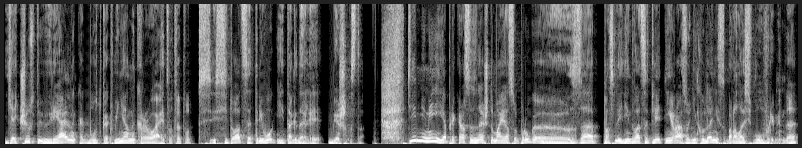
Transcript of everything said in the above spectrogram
я чувствую реально, как вот как меня накрывает вот эта вот ситуация тревоги и так далее, бешенство. Тем не менее, я прекрасно знаю, что моя супруга э, за последние 20 лет ни разу никуда не собралась вовремя, да?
